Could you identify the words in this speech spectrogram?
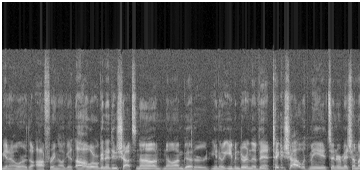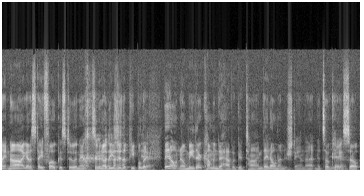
you know, or the offering, I'll get, oh, well, we're going to do shots. No, no, I'm good. Or, you know, even during the event, take a shot with me. It's intermission. I'm like, no, I got to stay focused to announce. You know, these are the people that Yeah. they don't know me. They're coming to have a good time. They don't understand that. And it's okay. Yeah. So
